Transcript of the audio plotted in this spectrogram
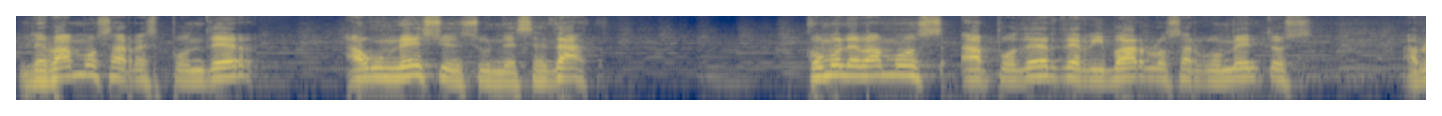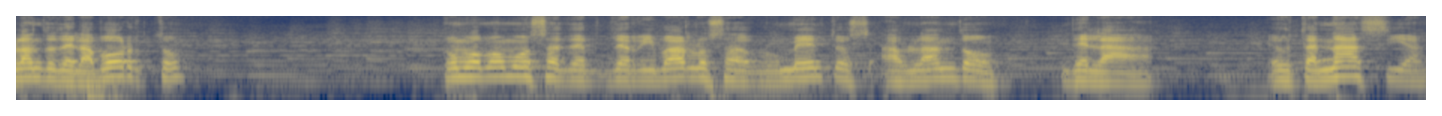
le vamos a responder a un necio en su necedad? ¿Cómo le vamos a poder derribar los argumentos hablando del aborto? ¿Cómo vamos a de- derribar los argumentos hablando de la eutanasia,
